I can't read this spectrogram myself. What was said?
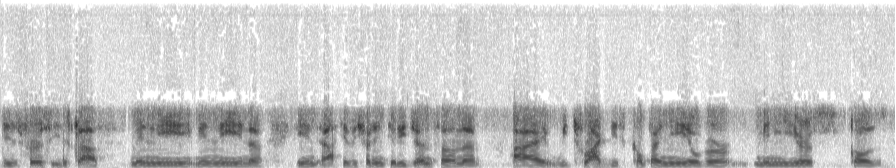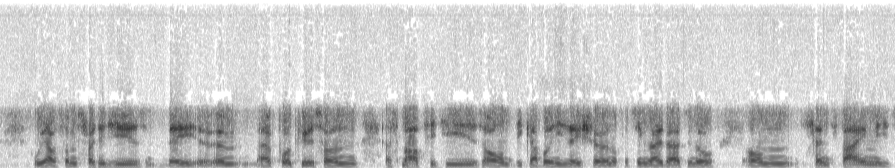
this first in class mainly mainly in uh, in artificial intelligence. And uh, I we track this company over many years because we have some strategies. They um, uh, focus on uh, smart cities, on decarbonization, or something like that. You know, on SenseTime, it's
